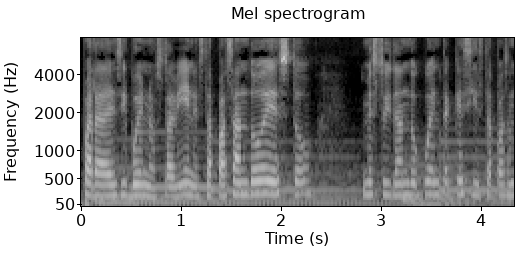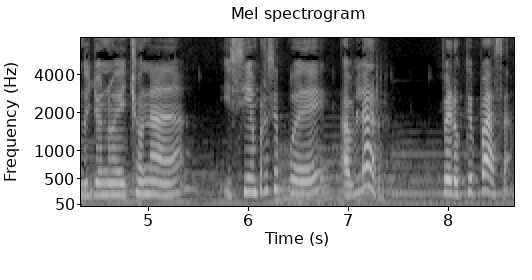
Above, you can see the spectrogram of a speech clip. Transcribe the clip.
para decir, bueno, está bien, está pasando esto, me estoy dando cuenta que si está pasando yo no he hecho nada y siempre se puede hablar. Pero ¿qué pasa?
